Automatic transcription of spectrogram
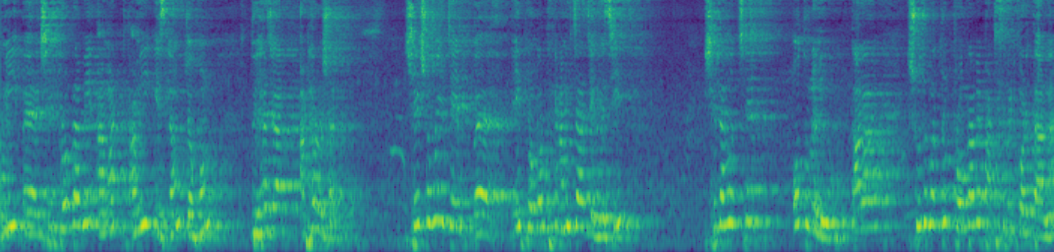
আমি সেই প্রোগ্রামে আমার, আমি গেছিলাম যখন দুই হাজার আঠারো সালে। সেই সময় যে এই প্রোগ্রাম থেকে আমি যা জেনেছি, সেটা হচ্ছে অতুলনীয়। তারা শুধুমাত্র প্রোগ্রামে পার্টিসিপেট করে তা না,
